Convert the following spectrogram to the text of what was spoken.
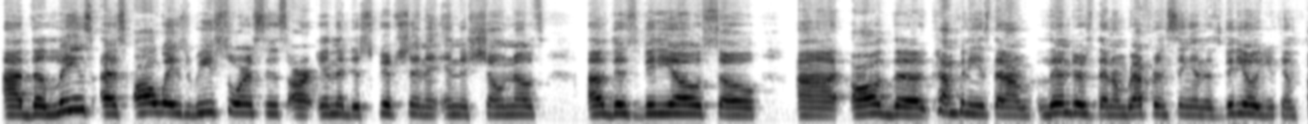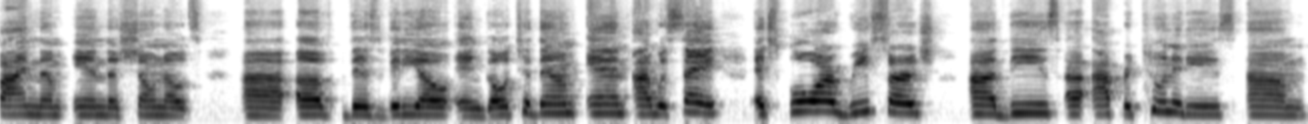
Uh, the links, as always, resources are in the description and in the show notes of this video. So uh, all the companies that I'm lenders that I'm referencing in this video, you can find them in the show notes uh, of this video and go to them. And I would say explore, research uh, these uh, opportunities um,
